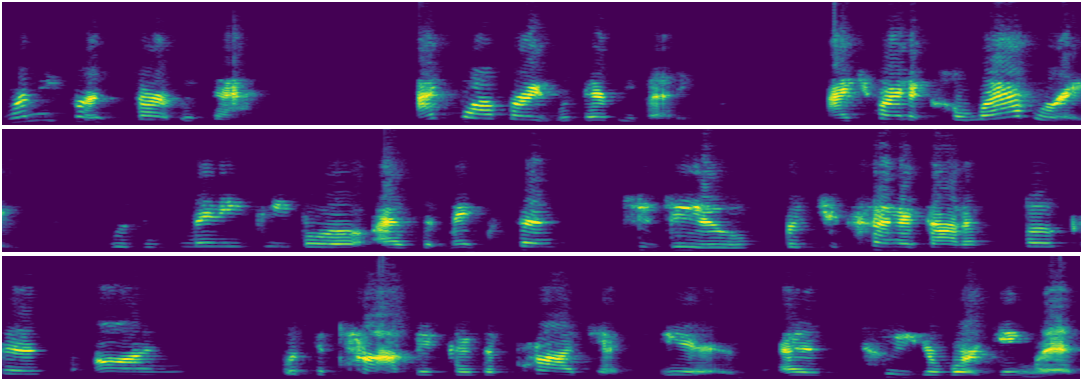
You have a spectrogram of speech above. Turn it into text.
let me first start with that. I cooperate with everybody. I try to collaborate with as many people as it makes sense to do, but you kind of got to focus on what the topic or the project is as who you're working with.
